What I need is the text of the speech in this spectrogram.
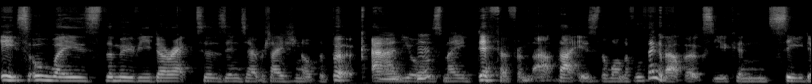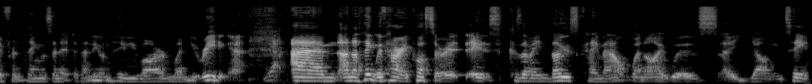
it's always the movie director's interpretation of the book and mm-hmm. yours may differ from that that is the wonderful thing about books you can see different things in it depending on who you are and when you're reading it yeah. um, and i think with harry potter it, it's because i mean those came out when i was a young teenager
